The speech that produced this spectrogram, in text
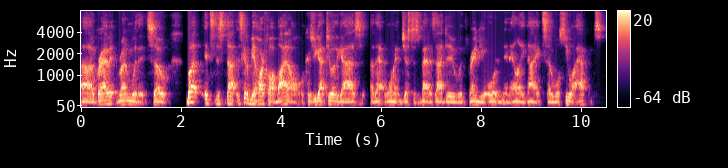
uh, grab it and run with it. So, but it's just not. It's going to be a hard fought battle because you got two other guys that want it just as bad as I do with Randy Orton and LA Knight. So we'll see what happens.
